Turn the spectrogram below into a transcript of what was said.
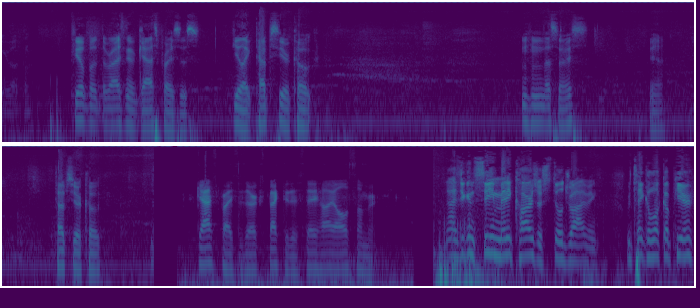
You're welcome. Feel about the rising of gas prices? Do you like Pepsi or Coke? Mm-hmm, that's nice. Yeah. Pepsi or Coke? Gas prices are expected to stay high all summer. Now, as you can see, many cars are still driving. We take a look up here.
